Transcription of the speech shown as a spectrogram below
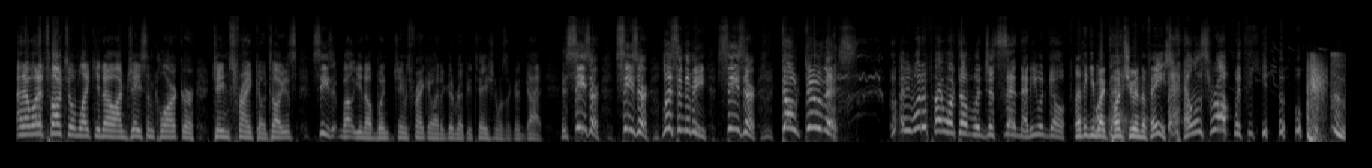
and I want to talk to him like you know I'm Jason Clarke or James Franco. Talking it's Caesar. Well, you know when James Franco had a good reputation, was a good guy. It's Caesar, Caesar, listen to me, Caesar, don't do this. I mean, what if I walked up and just said that? He would go. I think he might punch you in the face. What the hell is wrong with you? in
